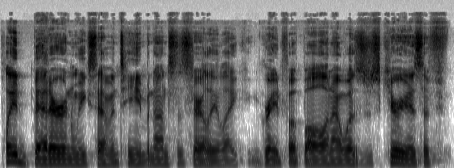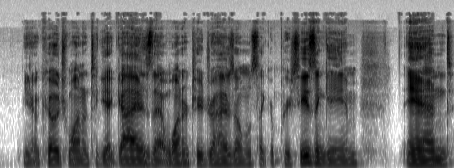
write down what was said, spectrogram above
played better in Week 17, but not necessarily like great football. And I was just curious if you know, coach wanted to get guys that one or two drives, almost like a preseason game, and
